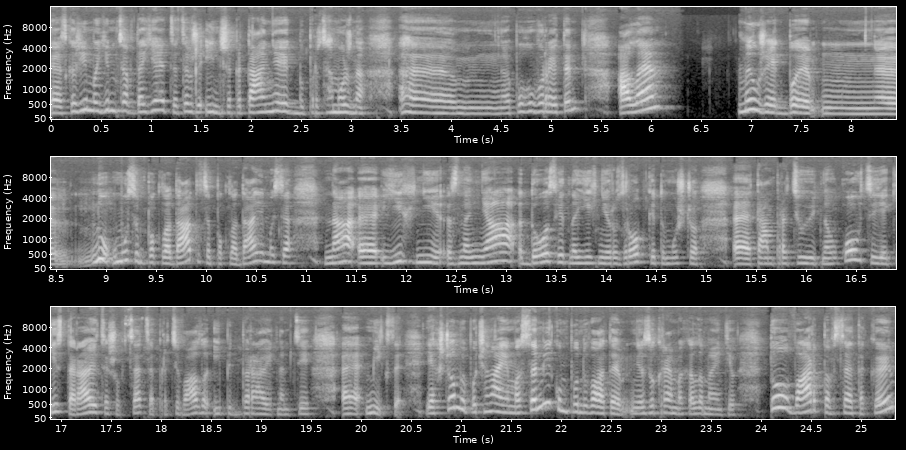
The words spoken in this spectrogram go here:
е, скажімо, їм це вдається, це вже інше питання, якби про це можна е, поговорити. Але ми вже якби е, ну, мусимо покладатися, покладаємося на е, їхні знання, досвід, на їхні розробки, тому що е, там працюють науковці, які стараються, щоб все це працювало і підбирають нам ці мікси. Якщо ми починаємо самі компонувати з окремих елементів, то варто все-таки.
